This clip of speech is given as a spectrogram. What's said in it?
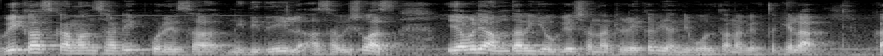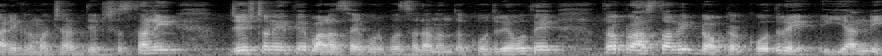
विकास कामांसाठी पुरेसा निधी देईल असा विश्वास यावेळी आमदार योगेश अण्णा टिळेकर यांनी बोलताना व्यक्त केला. कार्यक्रमाच्या अध्यक्षस्थानी ज्येष्ठ नेते बाळासाहेब उर्फ सदानंद कोदरे होते. तर प्रास्ताविक डॉक्टर कोदरे यांनी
